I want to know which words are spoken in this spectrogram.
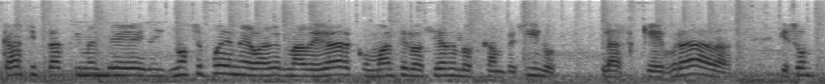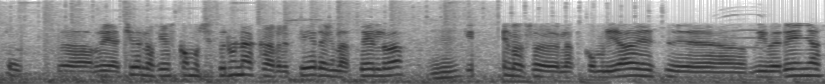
casi prácticamente no se puede navegar como antes lo hacían los campesinos. Las quebradas, que son uh, riachuelos, que es como si fuera una carretera en la selva, que los, uh, las comunidades uh, ribereñas,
